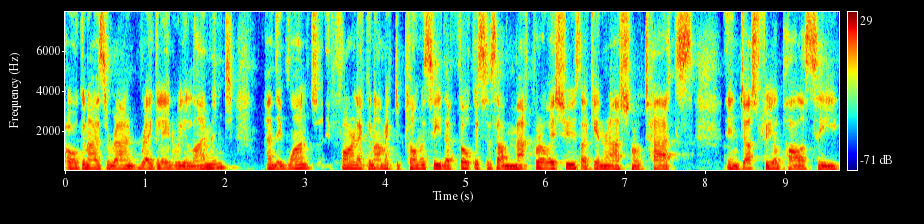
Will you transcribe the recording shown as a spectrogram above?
organized around regulatory alignment. And they want foreign economic diplomacy that focuses on macro issues like international tax, industrial policy,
